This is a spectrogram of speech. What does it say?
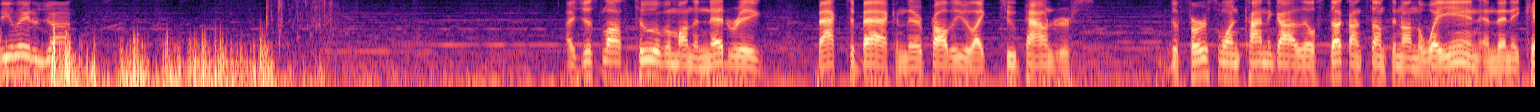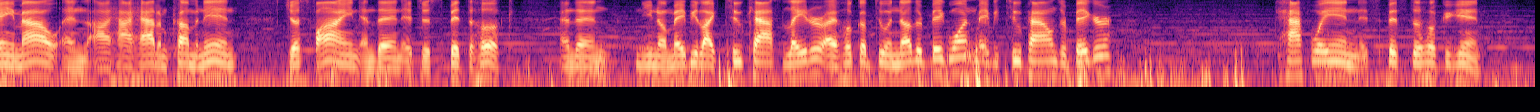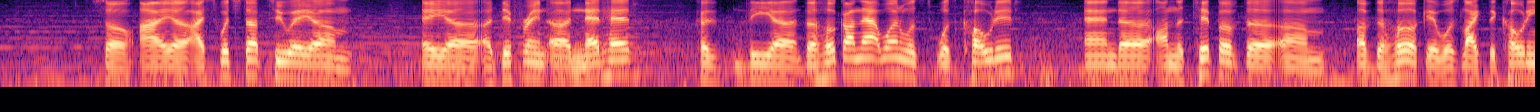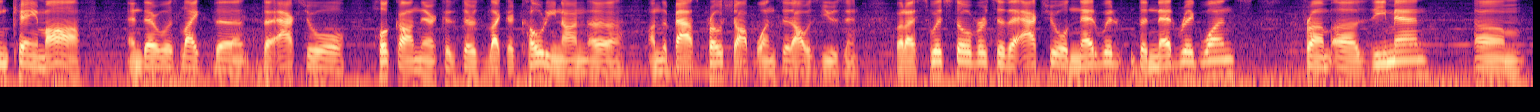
See you later, John. I just lost two of them on the Ned rig back to back and they're probably like two pounders. The first one kind of got a little stuck on something on the way in and then it came out and I, I had them coming in just fine and then it just spit the hook. And then, you know, maybe like two casts later, I hook up to another big one, maybe two pounds or bigger halfway in it spits the hook again. So I uh, I switched up to a um, a, uh, a different uh, Ned head because the uh, the hook on that one was was coated and uh, on the tip of the um, of the hook it was like the coating came off and there was like the the actual hook on there because there's like a coating on uh, on the Bass Pro Shop ones that I was using. But I switched over to the actual Nedwood, the Ned rig ones from uh, Z-Man. Um,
